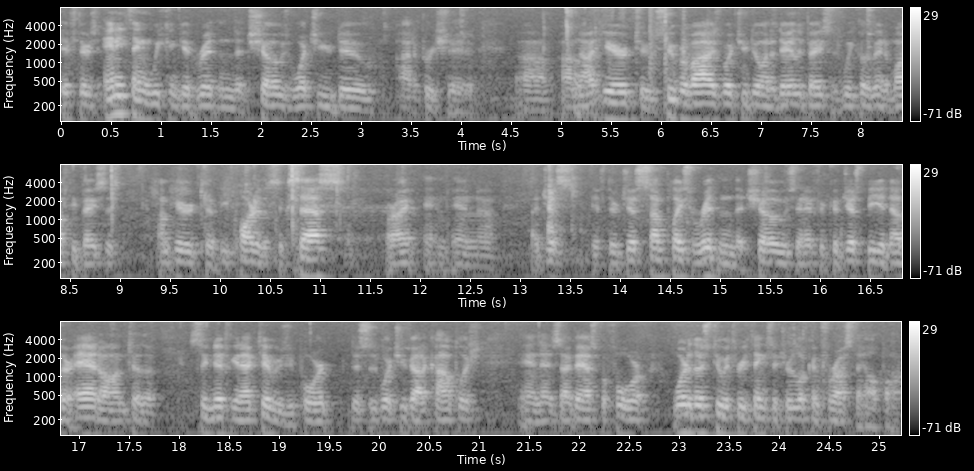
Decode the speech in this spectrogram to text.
If there's anything we can get written that shows what you do, I'd appreciate it. Uh, I'm not here to supervise what you do on a daily basis, weekly, and monthly basis. I'm here to be part of the success, all right? And, and uh, I just, if there's just someplace written that shows, and if it could just be another add-on to the significant activities report, this is what you got accomplished. And as I've asked before, what are those two or three things that you're looking for us to help on?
